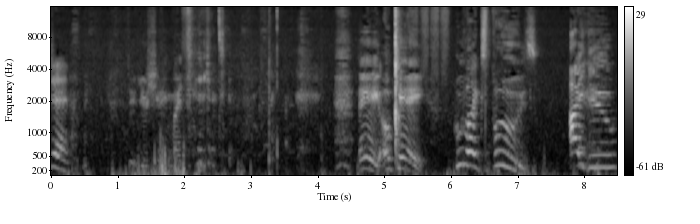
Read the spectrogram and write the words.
Dude, you're shooting my feet. hey, okay. Who likes booze? I do.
